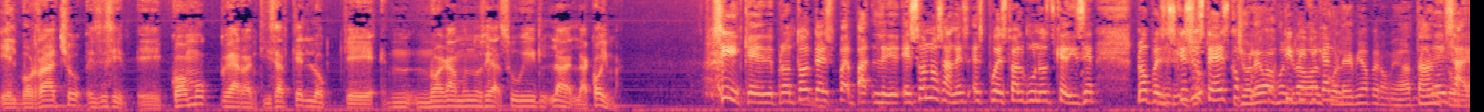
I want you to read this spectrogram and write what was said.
el borracho, es decir, eh, ¿cómo garantizar que lo que no hagamos no sea subir la, la coima? Sí, que de pronto eso nos han es- expuesto algunos que dicen, no, pues es que si ustedes... Yo le bajo el grado de tipifican- alcoholemia, pero me da tanto. Esa-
